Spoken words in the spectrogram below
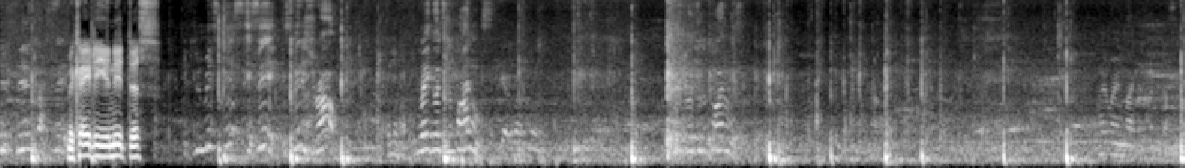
miss this, that's it. Michaeli, you need this. If you miss this, it's it. It's finished. You're out. You ain't going to the finals. You ain't going to the finals. Why are you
